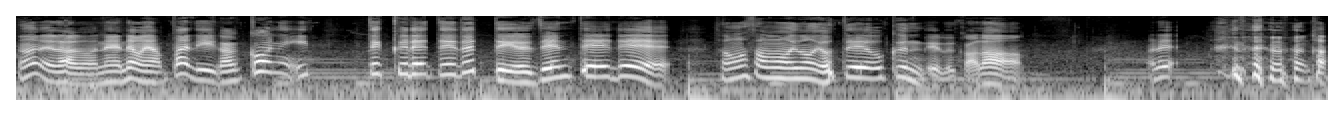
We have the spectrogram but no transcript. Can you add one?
なんでだろうね。でもやっぱり学校に行ってくれてるっていう前提で、そもそもの予定を組んでるから、あれ？なんか、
